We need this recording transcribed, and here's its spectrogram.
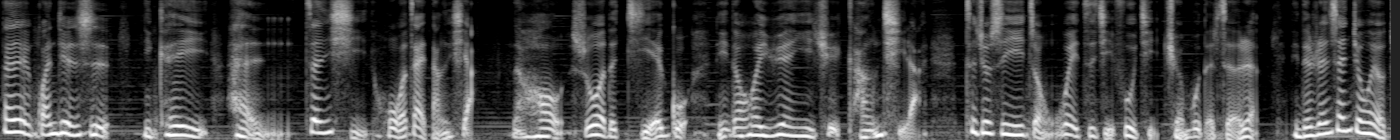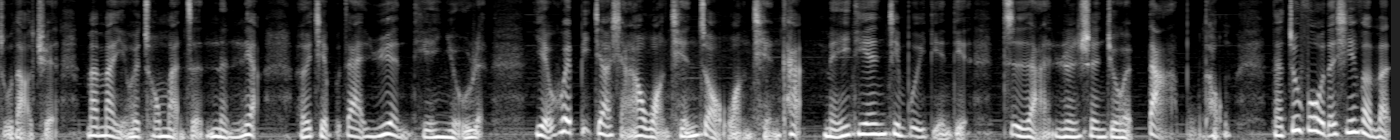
但是关键是，你可以很珍惜活在当下，然后所有的结果你都会愿意去扛起来，这就是一种为自己负起全部的责任。你的人生就会有主导权，慢慢也会充满着能量，而且不再怨天尤人，也会比较想要往前走、往前看，每一天进步一点点，自然人生就会大不同。那祝福我的新粉们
